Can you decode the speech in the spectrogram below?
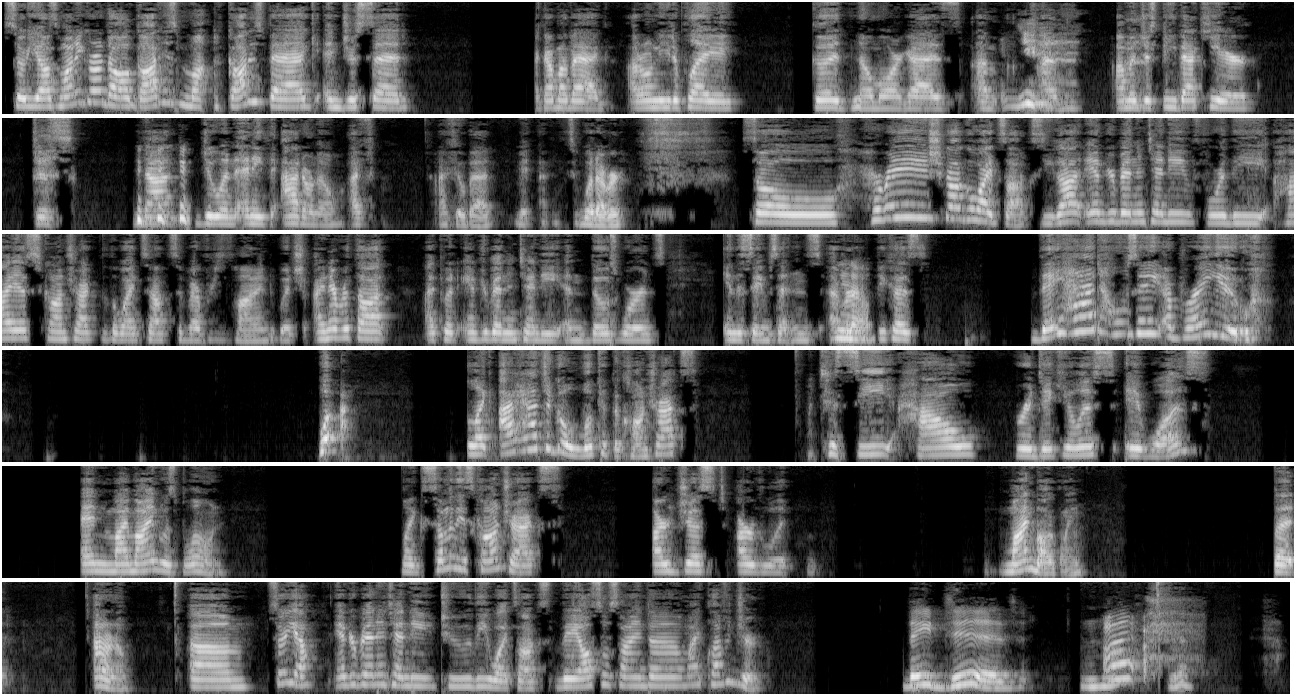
So Yasmani Grandal got his got his bag and just said, "I got my bag. I don't need to play good no more, guys. I'm um, Yeah. Um, I'm, I'm gonna just be back here, just not doing anything. I don't know. I, I feel bad. It's Whatever. So hooray, Chicago White Sox! You got Andrew Benintendi for the highest contract that the White Sox have ever signed, which I never thought I'd put Andrew Benintendi and those words in the same sentence ever No. because they had Jose Abreu. What? Like, I had to go look at the contracts to see how ridiculous it was. And my mind was blown. Like, some of these contracts are just, are li- mind boggling. But I don't know. Um, so yeah, Andrew Benintendi to the White Sox. They also signed uh, Mike Clevinger. They did. Mhm. I, Yeah.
